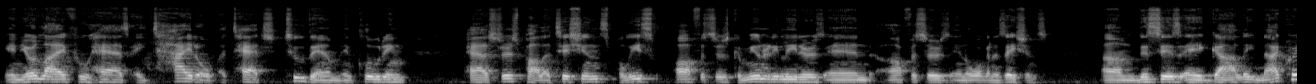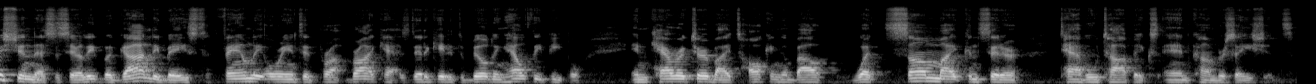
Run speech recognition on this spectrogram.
in your life who has a title attached to them, including pastors, politicians, police officers, community leaders, and officers in organizations. Um, this is a godly, not Christian necessarily, but godly based, family oriented pro- broadcast dedicated to building healthy people in character by talking about what some might consider taboo topics and conversations.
